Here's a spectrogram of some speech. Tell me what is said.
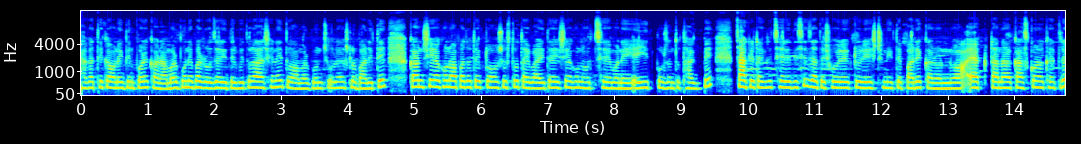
ঢাকা থেকে অনেক দিন পরে, কারণ আমার বোন এবার রোজার ঈদের ভিতরে আসে নাই। তো আমার বোন চলে আসলো বাড়িতে, কারণ সে এখন আপাতত একটু অসুস্থ, তাই বাড়িতে এসে এখন হচ্ছে মানে এই ঈদ পর্যন্ত থাকবে। চাকরি টাকরি ছেড়ে দিছে, যাতে শরীরে একটু রেস্ট নিতে পারে, কারণ এক টানা কাজ করার ক্ষেত্রে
